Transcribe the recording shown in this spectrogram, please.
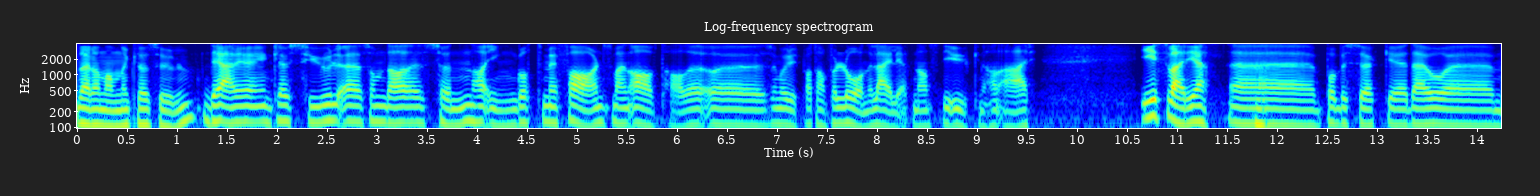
Derav navnet klausulen. Det er en klausul eh, som da sønnen har inngått med faren, som er en avtale eh, som går ut på at han får låne leiligheten hans de ukene han er i Sverige eh, på besøk. Det er jo eh,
